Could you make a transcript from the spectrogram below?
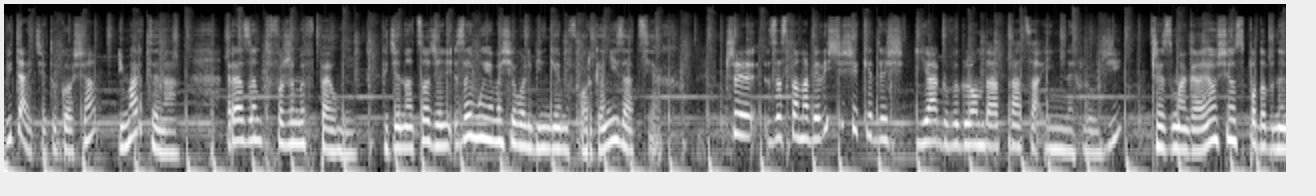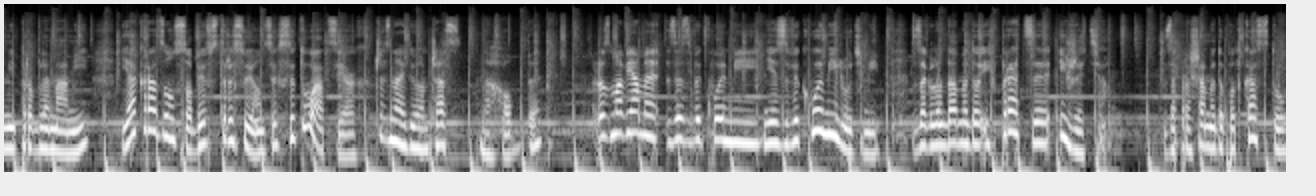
Witajcie, tu Gosia i Martyna. Razem tworzymy w pełni, gdzie na co dzień zajmujemy się wellbeingiem w organizacjach. Czy zastanawialiście się kiedyś, jak wygląda praca innych ludzi? Czy zmagają się z podobnymi problemami? Jak radzą sobie w stresujących sytuacjach? Czy znajdują czas na hobby? Rozmawiamy ze zwykłymi, niezwykłymi ludźmi. Zaglądamy do ich pracy i życia. Zapraszamy do podcastu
